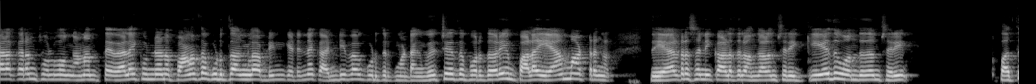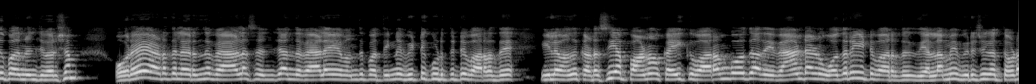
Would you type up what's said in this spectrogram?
வேலைக்காரன் சொல்லுவாங்க. ஆனால் அந்த வேலைக்கு உண்டான பணத்தை கொடுத்தாங்களா அப்படின்னு கேட்டிங்கன்னா கண்டிப்பாக கொடுத்துருக்க மாட்டாங்க. விருச்சகத்தை பொறுத்தவரையும் பல ஏமாற்றங்கள். இந்த ஏழரை சனி காலத்தில் வந்தாலும் சரி கேது வந்ததும் சரி பத்து பதினஞ்சு வருஷம் ஒரே இடத்துல இருந்து வேலை செஞ்சு அந்த வேலையை வந்து பார்த்திங்கன்னா விட்டு கொடுத்துட்டு வர்றது இல்லை வந்து கடைசியாக பணம் கைக்கு வரும்போது அதை வேண்டான்னு உதறிட்டு வர்றது இது எல்லாமே விருச்சிகத்தோட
